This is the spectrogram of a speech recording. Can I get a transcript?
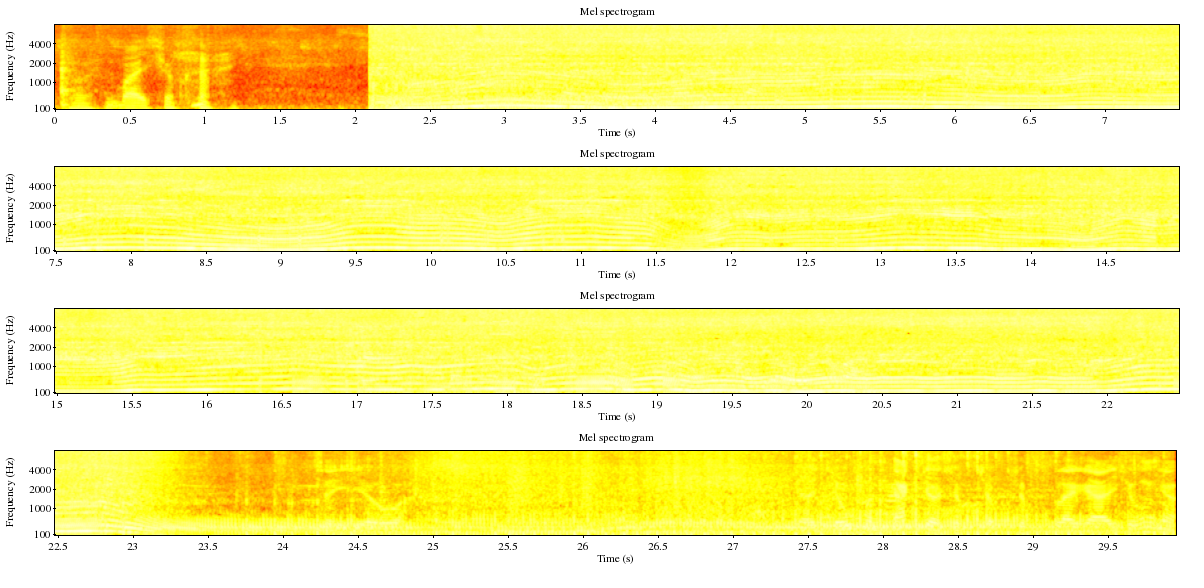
Rồi, bay xuống xây vô à. giờ chú mình cắt cho sụp sụp sụp lai gai xuống nha.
